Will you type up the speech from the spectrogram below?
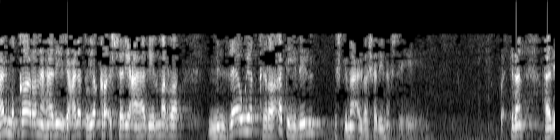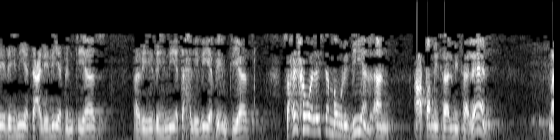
هل المقارنة هذه جعلته يقرأ الشريعة هذه المرة؟ من زاوية قراءته للاجتماع البشري نفسه. طيب إذا هذه ذهنية تعليلية بامتياز هذه ذهنية تحليلية بامتياز. صحيح هو ليس مورديا الآن. أعطى مثال مثالين. ما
